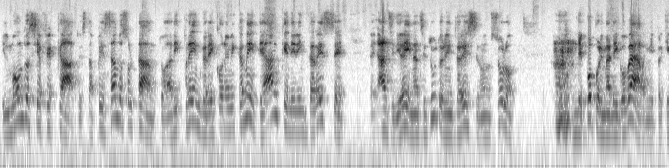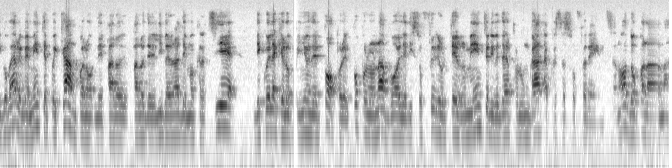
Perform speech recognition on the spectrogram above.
il mondo sia fiaccato e sta pensando soltanto a riprendere economicamente anche nell'interesse, eh, anzi direi innanzitutto nell'interesse non solo dei popoli ma dei governi, perché i governi ovviamente poi campano, ne parlo, parlo delle liberali democrazie, di quella che è l'opinione del popolo. Il popolo non ha voglia di soffrire ulteriormente di vedere prolungata questa sofferenza. No? Dopo la,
